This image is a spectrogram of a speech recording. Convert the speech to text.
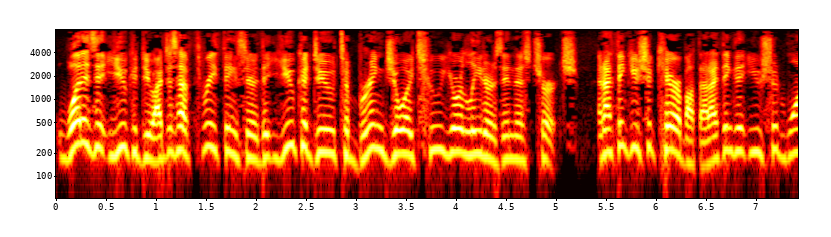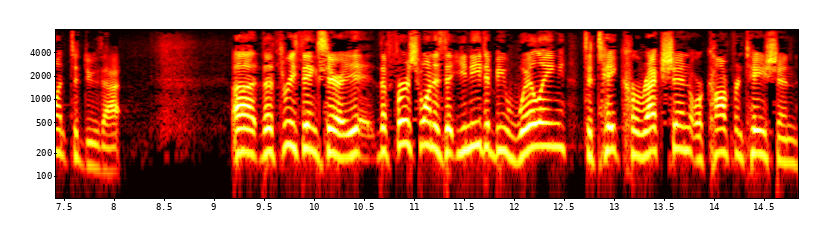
what is it you could do. I just have three things here that you could do to bring joy to your leaders in this church. And I think you should care about that. I think that you should want to do that. Uh, the three things here. The first one is that you need to be willing to take correction or confrontation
